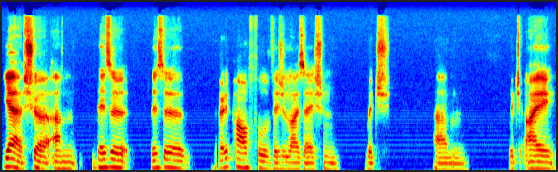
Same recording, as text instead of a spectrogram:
Yeah, sure. Um, there's a there's a very powerful visualization which um, which I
